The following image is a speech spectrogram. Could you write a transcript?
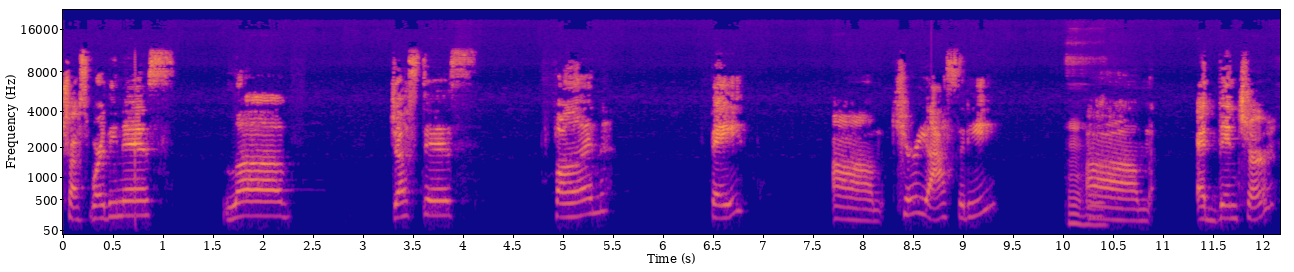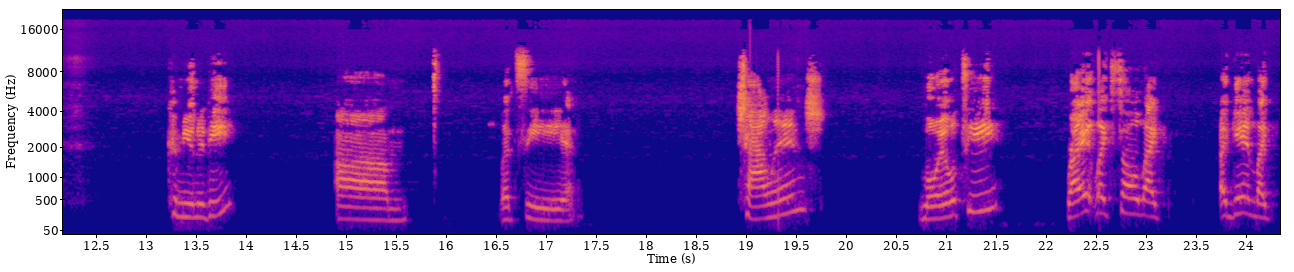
trustworthiness, love, justice, fun, faith, um, curiosity, mm-hmm. um, adventure, community. Um, let's see, challenge, loyalty, right? Like, so, like, again, like,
